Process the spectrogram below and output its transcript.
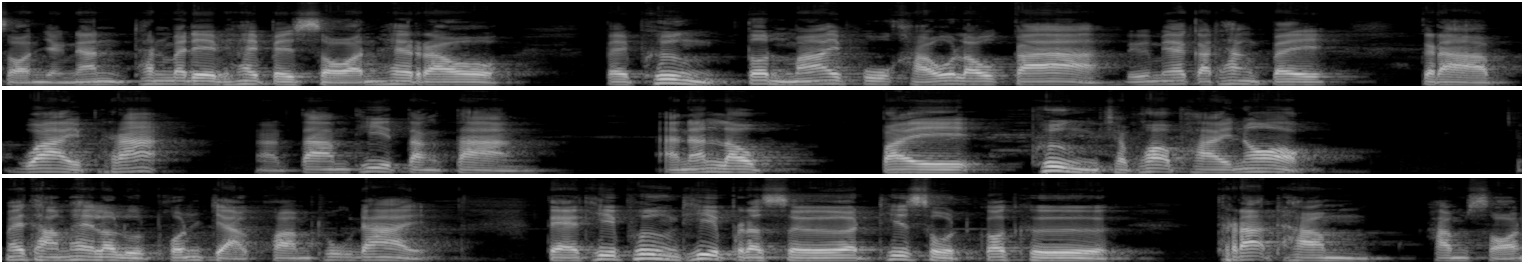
สอนอย่างนั้น ท่านไม่ได้ให้ไปสอนให้เราไปพึ่งต้นไม้ภูเขาเลากา หรือแม้กระทั่งไปกราบไหว้พระตามที่ต่างๆ อันนั้นเราไปพึ่งเฉพาะภายนอก ไม่ทำให้เราหลุดพ้นจากความทุกข์ได้ แต่ที่พึ่งที่ประเสริฐที่สุดก็คือ พระธรรมคำสอน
